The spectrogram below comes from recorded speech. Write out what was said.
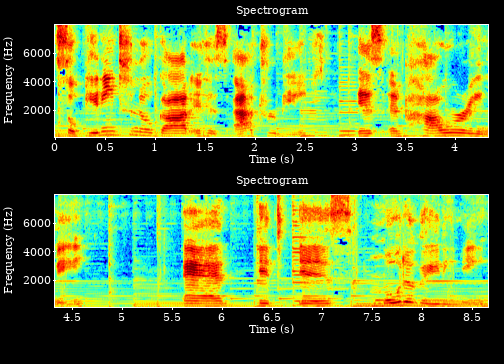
So getting to know God and his attributes is empowering me and it is motivating me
